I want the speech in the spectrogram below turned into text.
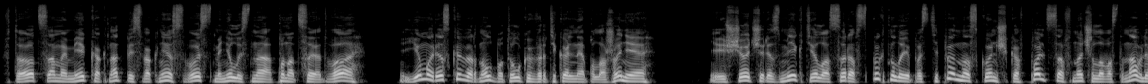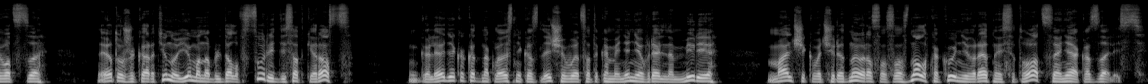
В тот самый миг, как надпись в окне свойств сменилась на «Панацея-2», Юма резко вернул бутылку в вертикальное положение. Еще через миг тело сэра вспыхнуло и постепенно с кончиков пальцев начало восстанавливаться. Эту же картину Юма наблюдал в Суре десятки раз. Глядя, как одноклассник излечивается от окаменения в реальном мире, мальчик в очередной раз осознал, в какой невероятной ситуации они оказались.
